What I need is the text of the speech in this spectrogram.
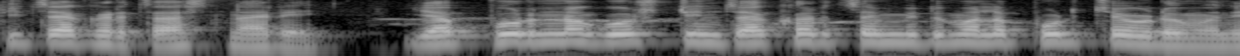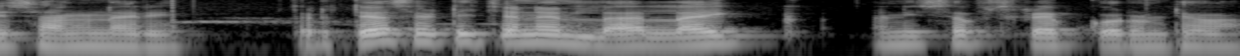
तिचा खर्च असणार आहे. या पूर्ण गोष्टींचा खर्च मी तुम्हाला पुढच्या व्हिडिओमध्ये सांगणार आहे. तर त्यासाठी चॅनलला लाईक आणि सबस्क्राईब करून ठेवा.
